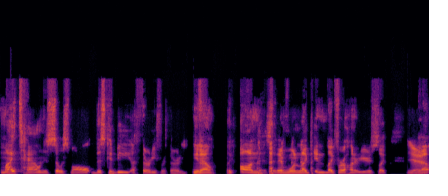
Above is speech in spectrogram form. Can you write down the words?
my town is so small this could be a 30 for 30 you know like on this and everyone like in like for a hundred years like Yeah. yeah,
